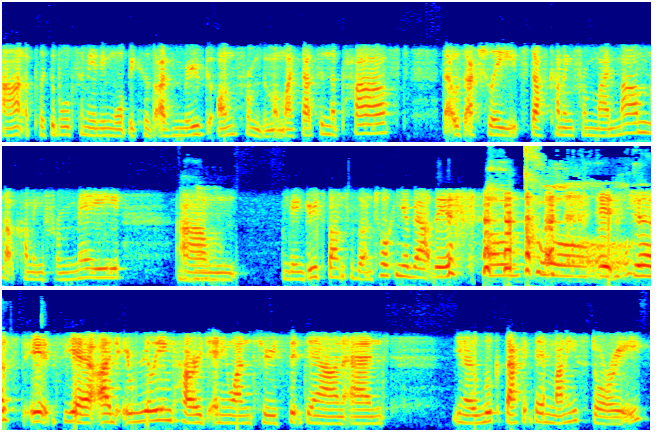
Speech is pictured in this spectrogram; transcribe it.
aren't applicable to me anymore because I've moved on from them. I'm like, that's in the past that was actually stuff coming from my mum, not coming from me. Mm-hmm. Um, I'm getting goosebumps as I'm talking about this. Oh, cool. it's just, it's, yeah, I'd really encourage anyone to sit down and, you know, look back at their money story,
